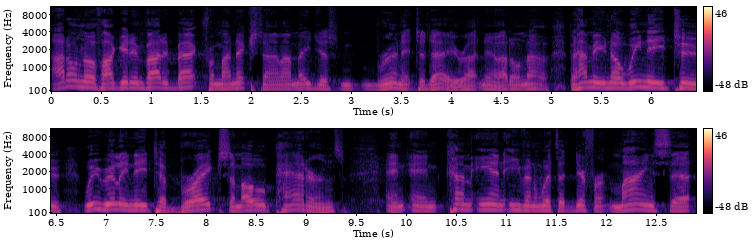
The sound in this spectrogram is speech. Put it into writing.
I don't know if I'll get invited back for my next time. I may just ruin it today, right now. I don't know. But how many you know we need to, we really need to break some old patterns and, and come in even with a different mindset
